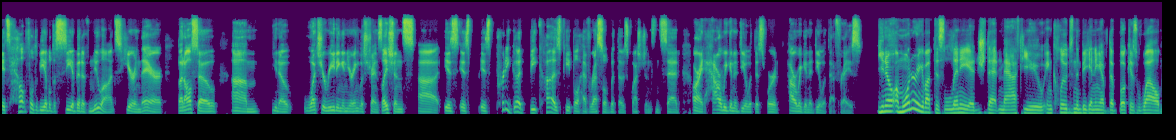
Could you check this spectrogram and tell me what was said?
it's helpful to be able to see a bit of nuance here and there, but also um, you know, what you're reading in your English translations uh, is is is pretty good because people have wrestled with those questions and said, "All right, how are we going to deal with this word? How are we going to deal with that phrase?" You know, I'm wondering about this lineage that Matthew includes in the beginning of the book as well.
